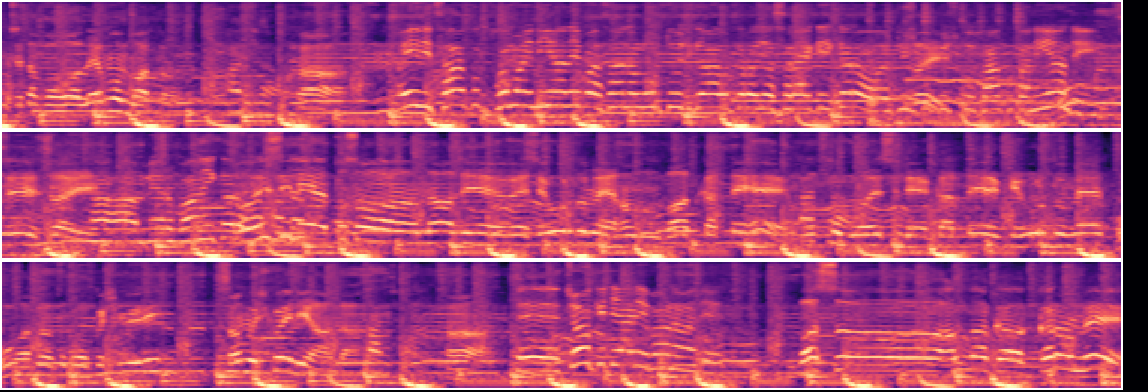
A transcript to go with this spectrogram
چھتا بوال ہے من بات ہاں نہیں ساتھ نہیں آدھی بس انا لوگ تجھ گال کرو یا سرائی کی کرو اس کو ساتھ کو نہیں آدھی صحیح مہربانی کرو اسی لیے تو سو نہ دے ویسے اردو میں ہم بات کرتے ہیں گفتگو اس لیے کرتے ہیں کہ اردو میں وطن کو کشمیری سمجھ کوئی نہیں آتا چوکی دیاری بنا دے بس اللہ کا کرم ہے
